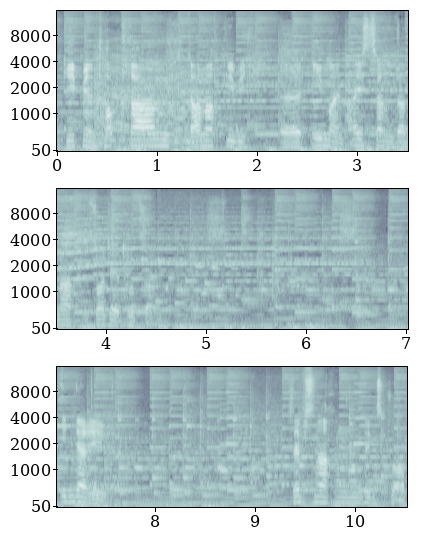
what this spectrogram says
Ich gebe mir einen Top-Trank. Danach gebe ich äh, ihm einen Eiszahn. Danach sollte er tot sein. In der Regel. Selbst nach einem Dings-Drop.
